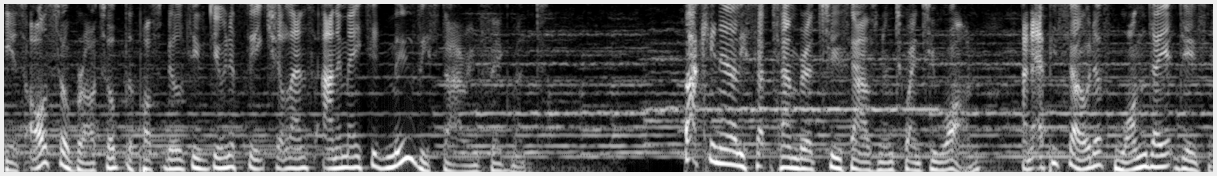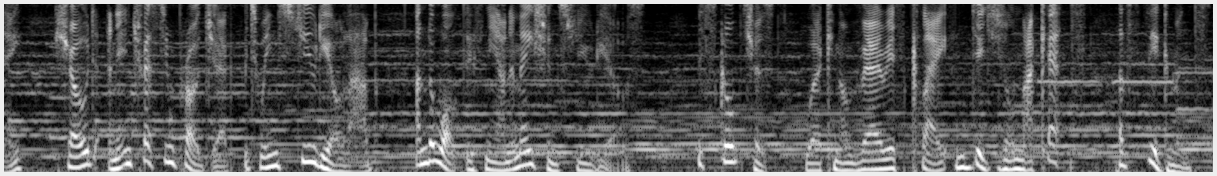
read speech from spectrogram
He has also brought up the possibility of doing a feature-length animated movie starring Figment. Back in early September of 2021, an episode of One Day at Disney showed an interesting project between Studio Lab and the Walt Disney Animation Studios, with sculptures working on various clay and digital maquettes of Figment.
